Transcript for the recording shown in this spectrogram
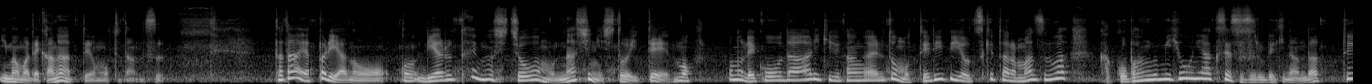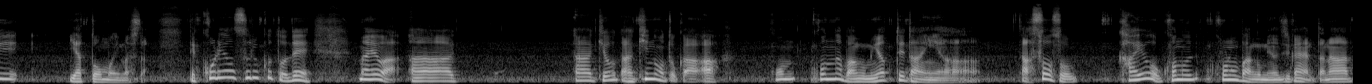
今までかなって思ってたんです。ただやっぱりあのこのリアルタイムの視聴はもうなしにしといてもうこのレコーダーありきで考えるともうテレビをつけたらまずは過去番組表にアクセスするべきなんだってやっと思いました。でこれをすることで、まあ、要はああ今日あ昨日とかあこんこんな番組やってたんやあそうそう火曜このこの番組の時間やったなっ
